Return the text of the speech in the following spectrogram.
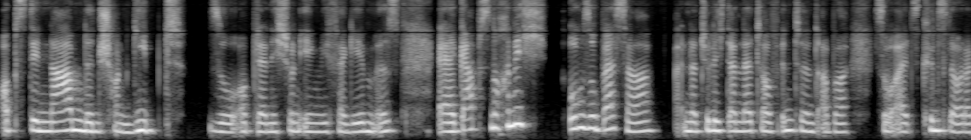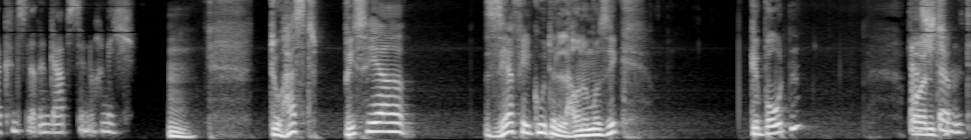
ob es den Namen denn schon gibt. So, ob der nicht schon irgendwie vergeben ist. Äh, Gab es noch nicht. Umso besser. Natürlich dann Letter of Intent, aber so als Künstler oder Künstlerin gab es den noch nicht. Hm. Du hast bisher sehr viel gute Laune Musik geboten. Das und stimmt.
